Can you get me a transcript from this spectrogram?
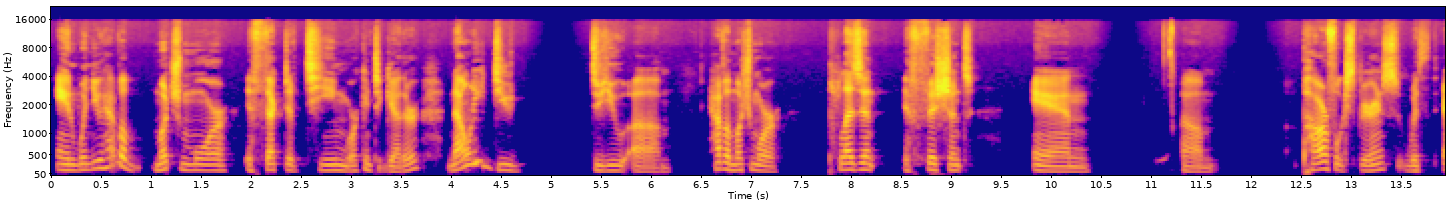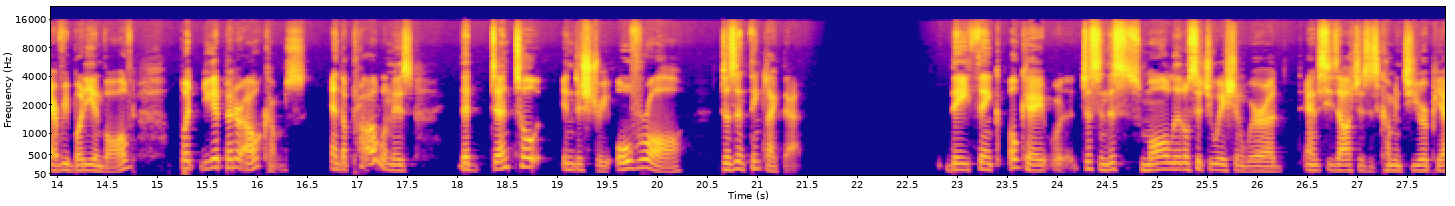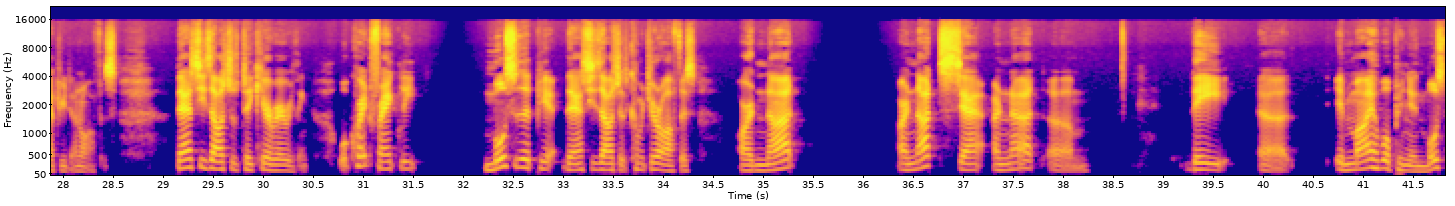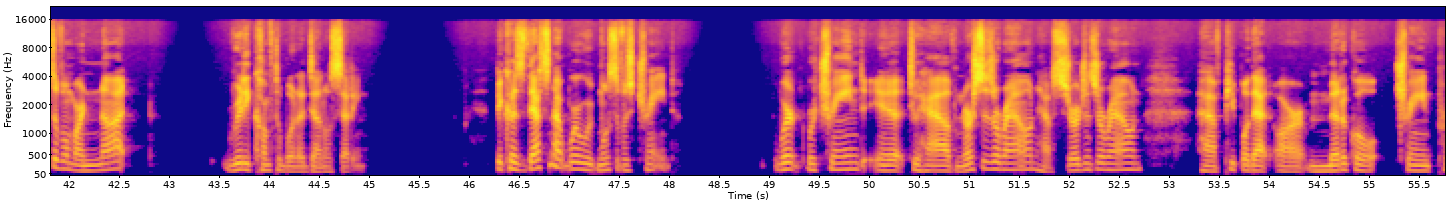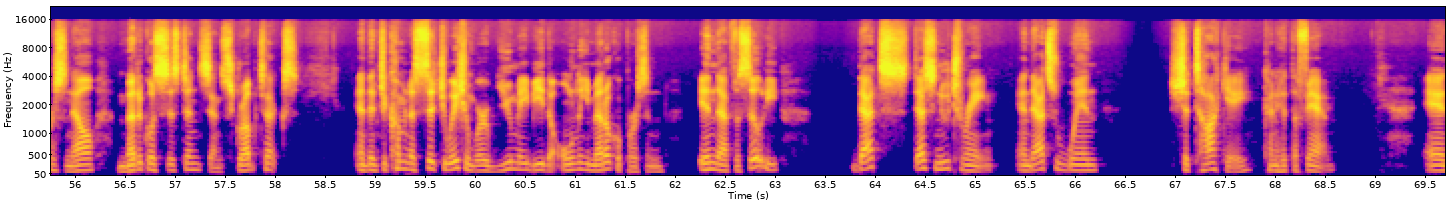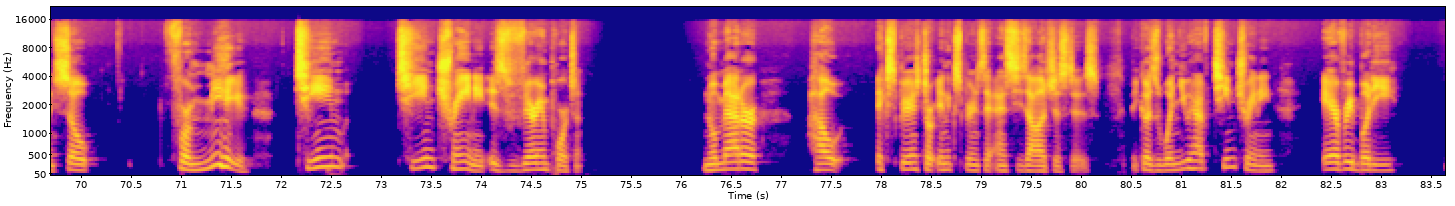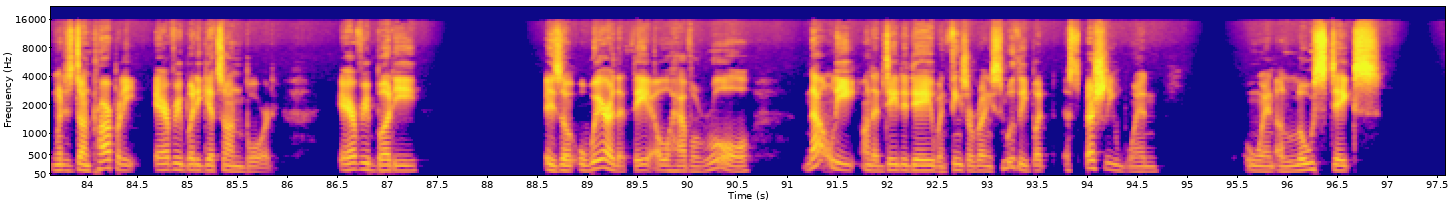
And when you have a much more effective team working together, not only do you do you um, have a much more pleasant, efficient, and um, powerful experience with everybody involved, but you get better outcomes. And the problem is the dental industry overall doesn't think like that they think, okay, just in this small little situation where a anesthesiologist is coming to your pediatric dental office, the anesthesiologist will take care of everything. Well, quite frankly, most of the, the anesthesiologists that come to your office are not are not sat are not um, they uh, in my humble opinion, most of them are not really comfortable in a dental setting. Because that's not where most of us trained. We're we're trained uh, to have nurses around, have surgeons around, have people that are medical trained personnel, medical assistants, and scrub techs, and then to come in a situation where you may be the only medical person in that facility, that's that's new terrain, and that's when shiitake kind of hit the fan. And so, for me, team team training is very important. No matter how experienced or inexperienced the anesthesiologist is. Because when you have team training, everybody, when it's done properly, everybody gets on board. Everybody is aware that they all have a role not only on a day to day when things are running smoothly, but especially when when a low stakes,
